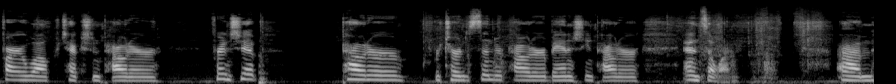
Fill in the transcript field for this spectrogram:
firewall protection powder, friendship powder, return to sender powder, banishing powder, and so on. Um,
